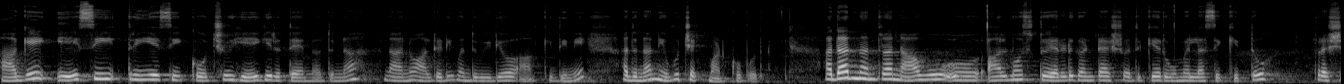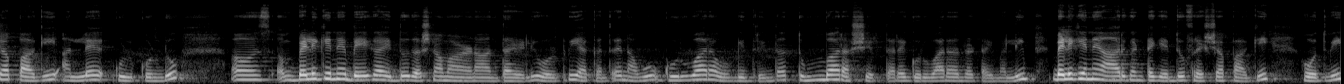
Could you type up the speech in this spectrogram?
ಹಾಗೆ A C three A C coach ಹೇಗಿರುತ್ತೆ ಅನ್ನೋದನ್ನು ನಾನು ಆಲ್ರೆಡಿ ಒಂದು ವಿಡಿಯೋ ಹಾಕಿದ್ದೀನಿ. ಅದನ್ನು ನೀವು ಚೆಕ್ ಮಾಡ್ಕೋಬೋದು. ಅದಾದ ನಂತರ ನಾವು ಆಲ್ಮೋಸ್ಟ್ ಎರಡು ಗಂಟೆ ಅಷ್ಟೊತ್ತಿಗೆ ರೂಮೆಲ್ಲ ಸಿಕ್ಕಿತ್ತು. ಫ್ರೆಶ್ ಅಪ್ ಆಗಿ ಅಲ್ಲೇ ಉಳ್ಕೊಂಡು ಬೆಳಿಗ್ಗೆನೇ ಬೇಗ ಎದ್ದು ದರ್ಶನ ಮಾಡೋಣ ಅಂತ ಹೇಳಿ ಹೊರಟ್ವಿ. ಯಾಕಂದರೆ ನಾವು ಗುರುವಾರ ಹೋಗಿದ್ದರಿಂದ ತುಂಬ ರಶ್ ಇರ್ತಾರೆ ಗುರುವಾರದ ಟೈಮಲ್ಲಿ ಬೆಳಿಗ್ಗೆನೇ ಆರು ಗಂಟೆಗೆ ಎದ್ದು ಫ್ರೆಶ್ ಅಪ್ ಆಗಿ ಹೋದ್ವಿ.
